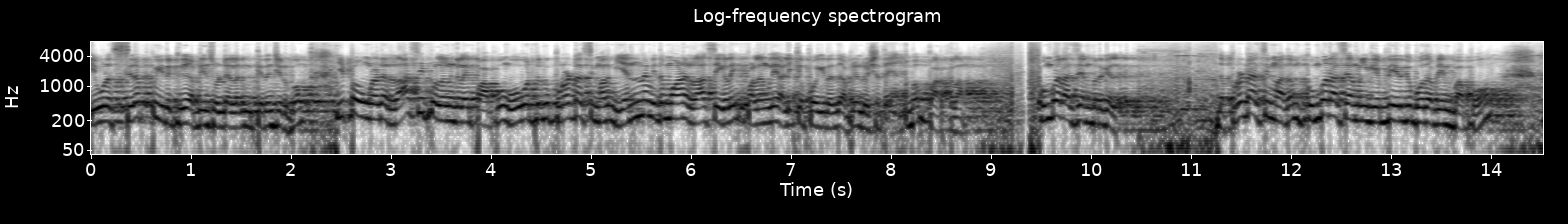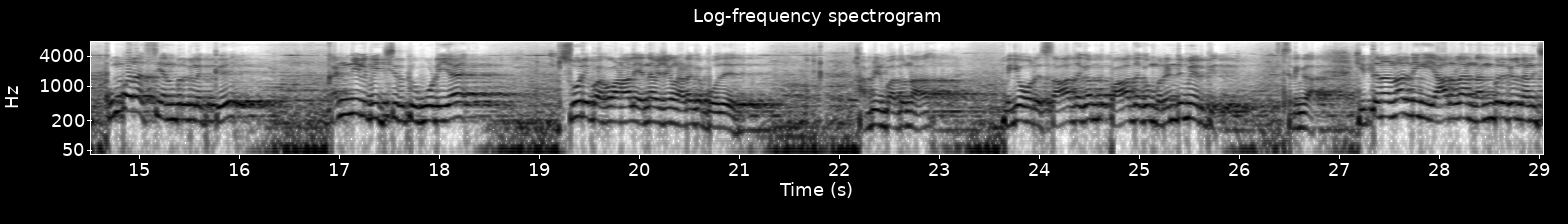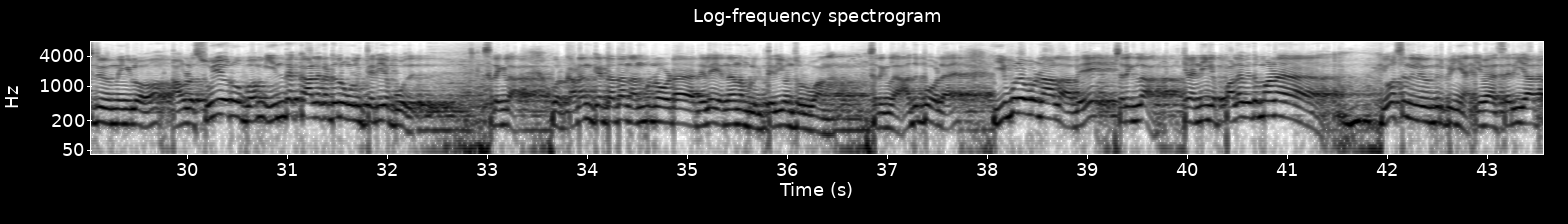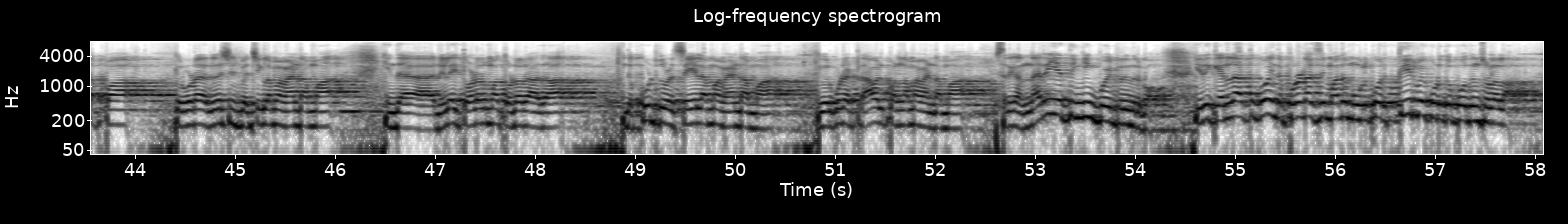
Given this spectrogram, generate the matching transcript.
இவ்வளோ சிறப்பு இருக்கு அப்படின்னு சொல்லிட்டு எல்லாருக்கும் தெரிஞ்சிருக்கும். இப்போ உங்களோட ராசி பலன்களை பார்ப்போம். ஒவ்வொருத்தருக்கும் புரட்டாசி மாதம் என்ன விதமான ராசிகளை பலன்களை அளிக்கப் போகிறது அப்படின்ற விஷயத்தை நம்ம பார்க்கலாம். கும்பராசி அன்பர்கள் இந்த புரட்டாசி மாதம் கும்பராசி அன்பர்களுக்கு எப்படி இருக்க போகுது அப்படின்னு பார்ப்போம். கும்பராசி அன்பர்களுக்கு கண்ணில் வீச்சு இருக்கக்கூடிய சூரிய பகவானால் என்ன விஷயங்கள் நடக்க போகுது? அப்படின்னு பார்த்தோம்னா மிக ஒரு சாதகம் பாதகம் ரெண்டுமே இருக்கு. சரிங்களா? இத்தனை நாள் நீங்க யாரெல்லாம் நண்பர்கள் நினைச்சிட்டு இருந்தீங்களோ அவங்களோட சுயரூபம் இந்த காலகட்டத்தில் உங்களுக்கு தெரிய போகுது. சரிங்களா? ஒரு கடன் கேட்டால் தான் நண்பனோட நிலை என்னன்னு நம்மளுக்கு தெரியும்னு சொல்லுவாங்க. சரிங்களா? அது போல இவ்வளவு நாளாவே சரிங்களா? ஏன்னா நீங்க பல விதமான யோசனையில் இருந்திருப்பீங்க. இவன் சரியா தப்பா இவர் கூட ரிலேஷன்ஷிப் வச்சுக்கலாமா வேண்டாமா? இந்த நிலை தொடருமா தொடராதா? இந்த கூட்டுத்தொழில் செய்யலாமா வேண்டாமா? இவர் கூட டிராவல் பண்ணலாமா வேண்டாமா? சரிங்களா? நிறைய திங்கிங் போயிட்டு இருந்திருக்கும். இதுக்கு எல்லாத்துக்கும் இந்த புரட்டாசி மாதம் உங்களுக்கு ஒரு தீர்வை கொடுக்க போகுதுன்னு சொல்லலாம்.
